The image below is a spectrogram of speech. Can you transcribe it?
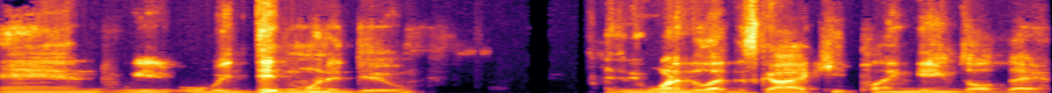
and we what we didn't want to do is we wanted to let this guy keep playing games all day.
